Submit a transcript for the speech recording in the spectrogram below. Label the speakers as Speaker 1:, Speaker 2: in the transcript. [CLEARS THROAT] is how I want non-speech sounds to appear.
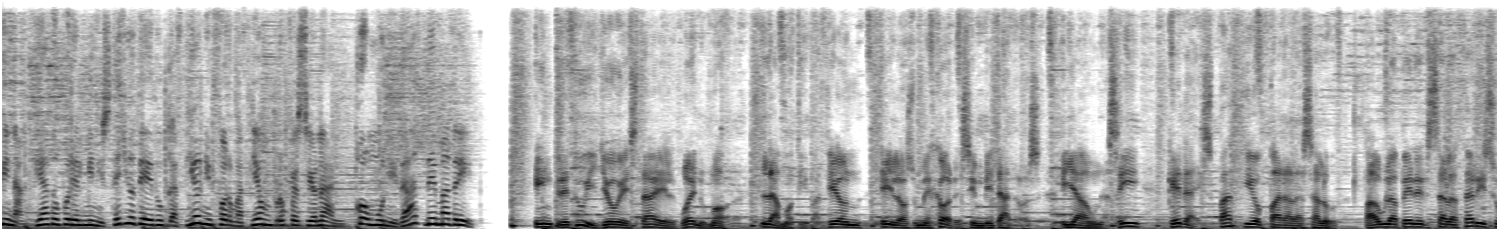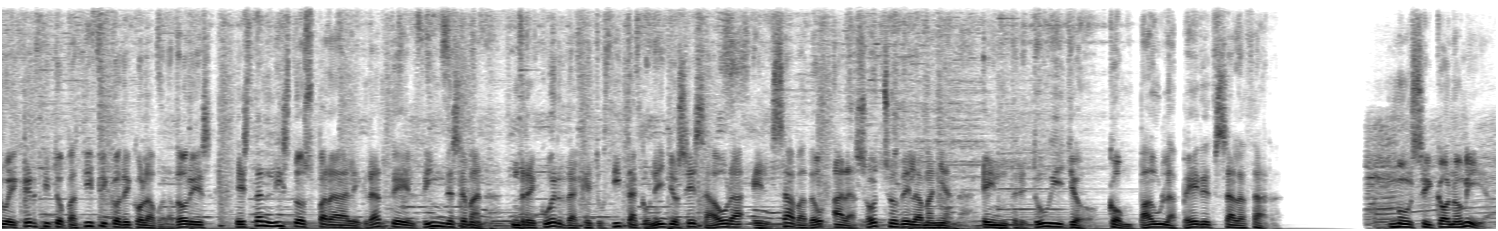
Speaker 1: Financiado por el Ministerio de Educación y Formación Profesional. Comunidad de Madrid.
Speaker 2: Entre tú y yo está el buen humor, la motivación y los mejores invitados. Y aún así, queda espacio para la salud. Paula Pérez Salazar y su ejército pacífico de colaboradores están listos para alegrarte el fin de semana. Recuerda que tu cita con ellos es ahora el sábado a las 8 de la mañana. Entre tú y yo, con Paula Pérez Salazar. Musiconomía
